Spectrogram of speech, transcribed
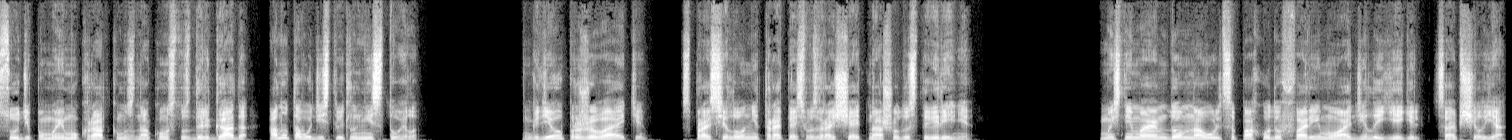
Судя по моему краткому знакомству с Дельгадо, оно того действительно не стоило. «Где вы проживаете?» — спросил он, не торопясь возвращать наше удостоверение. «Мы снимаем дом на улице Походов Фарим у Адилы Егель», — сообщил я.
